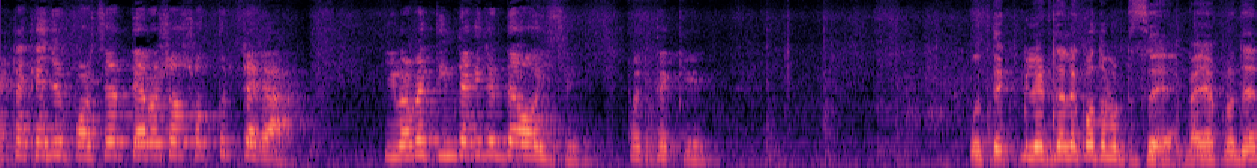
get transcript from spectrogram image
একটা খেজুর পড়ছে তেরোশো সত্তর টাকা। এইভাবে তিনটা খেজুর দেওয়া হয়েছে প্রত্যেককে। প্রত্যেক প্লেট তাহলে কত পড়তেছে? ভাই আপনাদের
